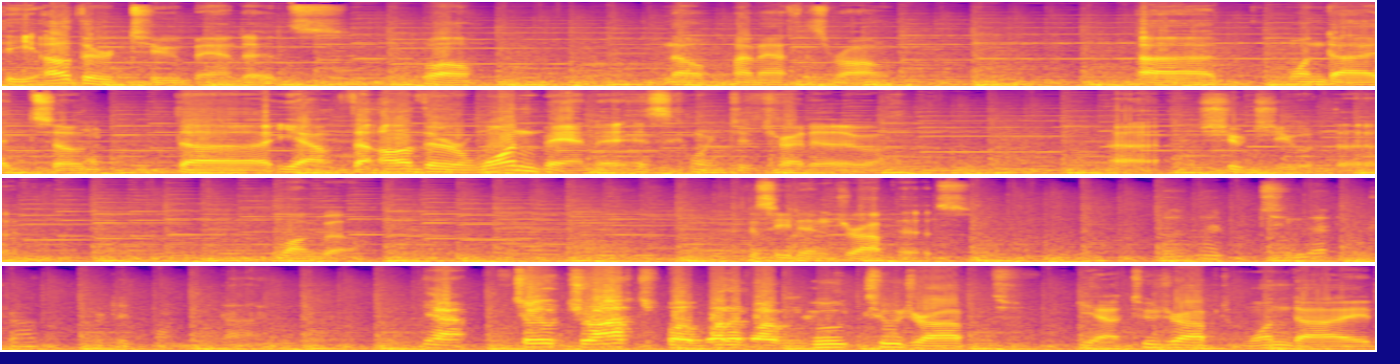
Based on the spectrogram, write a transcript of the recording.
the other two bandits. Well, no, my math is wrong. Uh, one died, so the yeah, the other one bandit is going to try to uh, shoot you with the longbow because he didn't drop his. Wasn't there two that you dropped, or did one die? Yeah, two dropped, but one of them. Two, two dropped. Yeah, two dropped. One died,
